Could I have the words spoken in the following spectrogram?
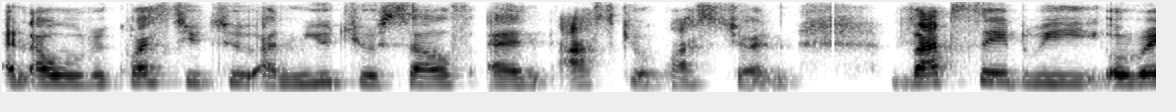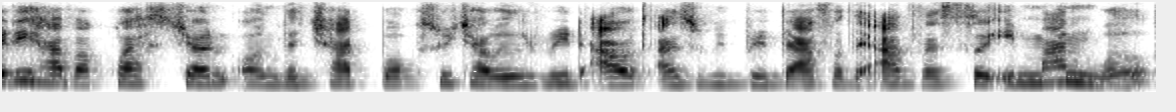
and I will request you to unmute yourself and ask your question. That said, we already have a question on the chat box, which I will read out as we prepare for the others. So Emmanuel,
